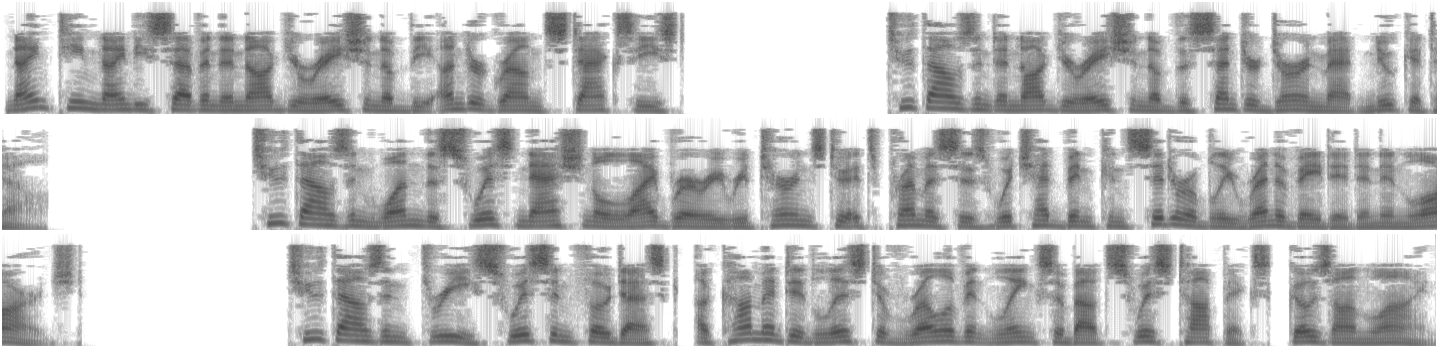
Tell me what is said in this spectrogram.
1997 Inauguration of the underground Stax East 2000 Inauguration of the Centre Dürrenmatt Neuchâtel 2001 The Swiss National Library returns to its premises which had been considerably renovated and enlarged. 2003 Swiss Infodesk, a commented list of relevant links about Swiss topics, goes online.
